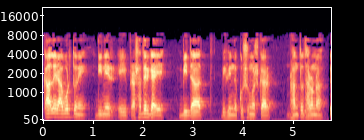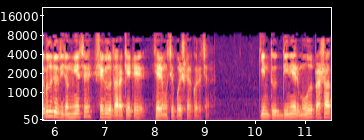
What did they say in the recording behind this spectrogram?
কালের আবর্তনে দিনের এই প্রাসাদের গায়ে বিদাত, বিভিন্ন কুসংস্কার, ভ্রান্ত ধারণা এগুলো যদি জন্মিয়েছে, সেগুলো তারা কেটে ঝেড়ে মুছে পরিষ্কার করেছেন। কিন্তু দিনের মূল প্রাসাদ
